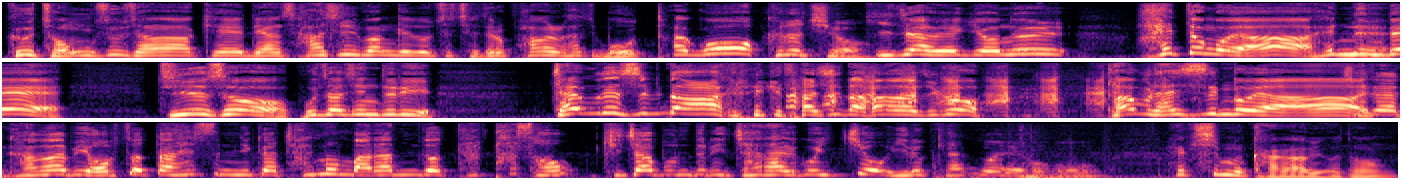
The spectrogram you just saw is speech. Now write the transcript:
그 정수 장학회에 대한 사실관계조차 제대로 파악을 하지 못하고 그렇죠. 기자회견을 했던 거야 했는데 뒤에서 보좌진들이 잘못했습니다 그렇게 다시 나와가지고 답을 다시 쓴 거야 제가 강압이 없었다 했습니까? 잘못 말한 것 같아서 기자분들이 잘 알고 있죠. 이렇게 한 거예요. 핵심은 강압이거든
